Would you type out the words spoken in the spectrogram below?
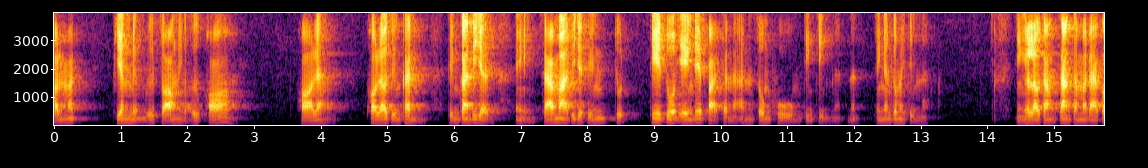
ปรมัตเพียงหนึ่งหรือสองนี่ก็เออพอ พอแล้วพพอแล้วถึงขั้นถึงการที่จะสามารถที่จะถึงจุด ที่ตัวเองได้ปรารถนาสมภูมิจริง ๆนะนั่นอย่างนั้นก็ไม่ถึงนะอย่างนั้นเราทางสร้างธรรมดาก็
